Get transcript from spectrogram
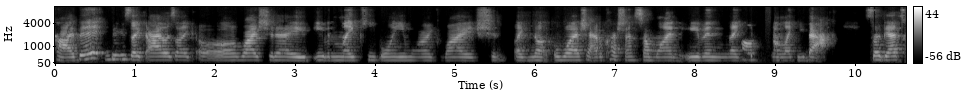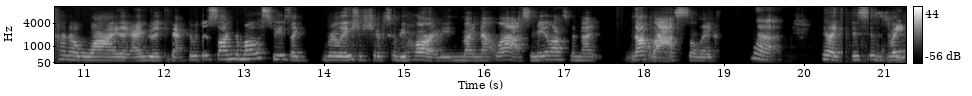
private because like I was like, oh, why should I even like people anymore? Like why should like not why should I have a crush on someone even like oh. don't like me back? So that's kind of why like I really connected with this song the most because like relationships can be hard. It might not last. It may last but not not last. So like yeah like this is like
